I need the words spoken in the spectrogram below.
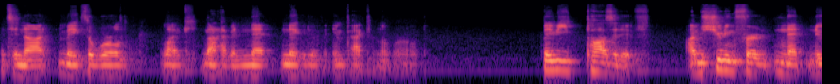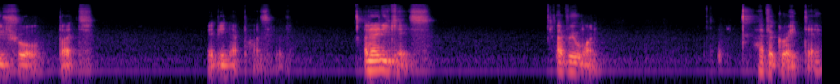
and to not make the world like not have a net negative impact on the world. Maybe positive. I'm shooting for net neutral, but maybe net positive. In any case, everyone, Have a great day.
